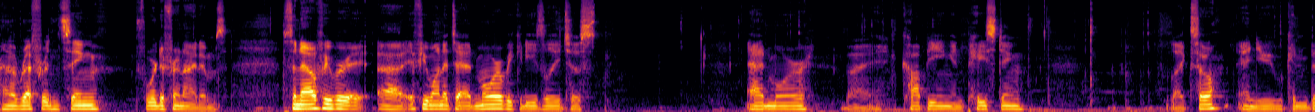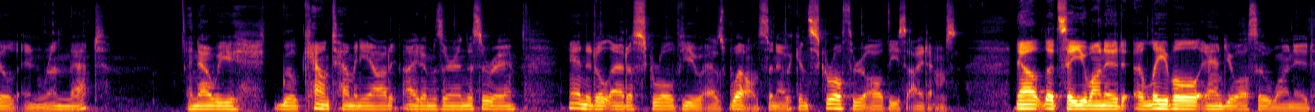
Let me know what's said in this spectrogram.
uh, referencing four different items. So now if we were, uh, if you wanted to add more, we could easily just add more by copying and pasting like so, and you can build and run that. And now we will count how many items are in this array, and it'll add a scroll view as well. So now we can scroll through all these items. Now, let's say you wanted a label and you also wanted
